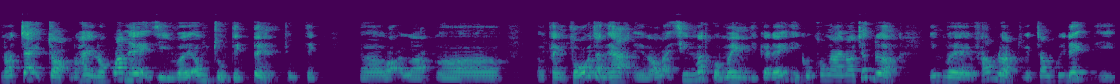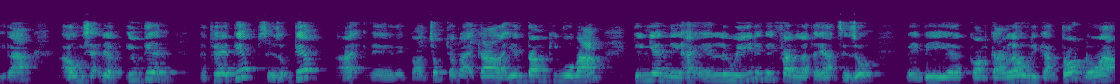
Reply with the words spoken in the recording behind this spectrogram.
nó chạy trọt nó hay nó quan hệ gì với ông chủ tịch tỉnh chủ tịch uh, gọi là uh, thành phố chẳng hạn thì nó lại xin mất của mình thì cái đấy thì cũng không ai nói trước được. Nhưng về pháp luật về trong quy định thì là ông sẽ được ưu tiên thuê tiếp sử dụng tiếp. Đấy thì, còn chúc cho đại ca là yên tâm khi mua bán. Tuy nhiên thì hãy lưu ý đến cái phần là thời hạn sử dụng bởi vì ờ, còn càng lâu thì càng tốt đúng không ạ?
